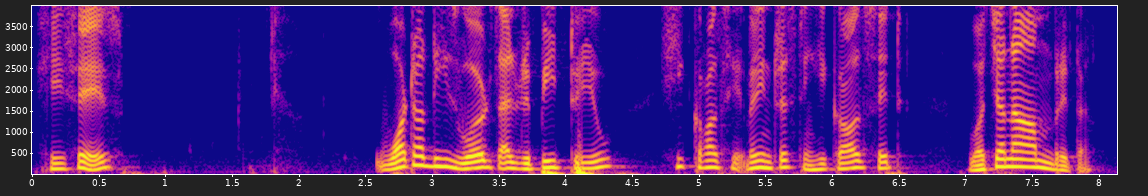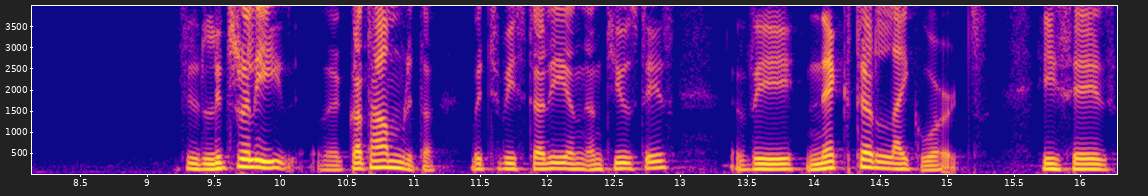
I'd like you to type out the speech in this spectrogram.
He says, What are these words? I'll repeat to you. He calls it, very interesting, he calls it Vachanamrita. This is literally the Kathamrita, which we study on, on Tuesdays, the nectar like words. He says,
